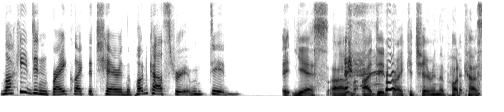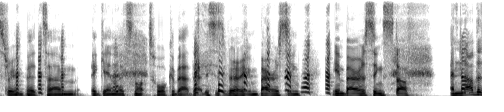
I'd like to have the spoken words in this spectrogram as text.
Lucky didn't break like the chair in the podcast room did. It, yes, um, I did break a chair in the podcast room, but um, again, let's not talk about that. This is very embarrassing, embarrassing stuff. Another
